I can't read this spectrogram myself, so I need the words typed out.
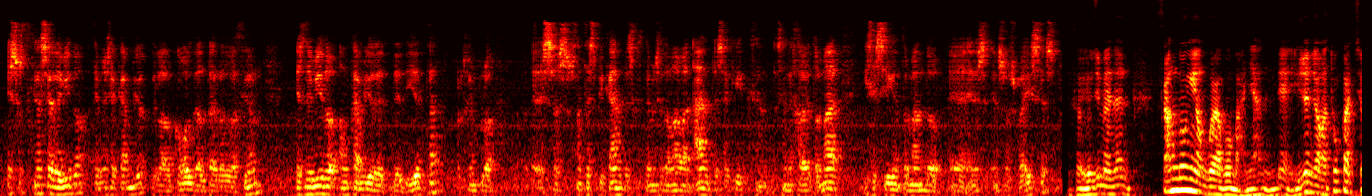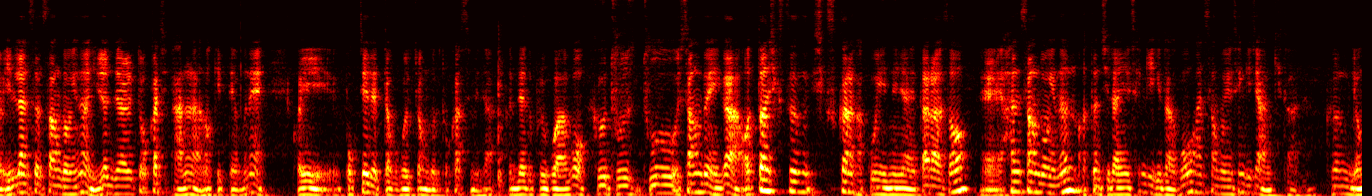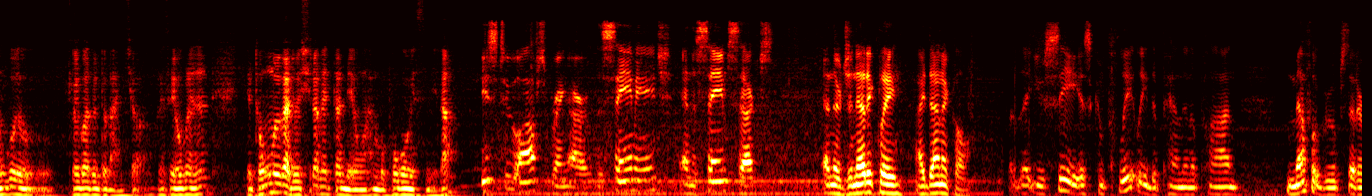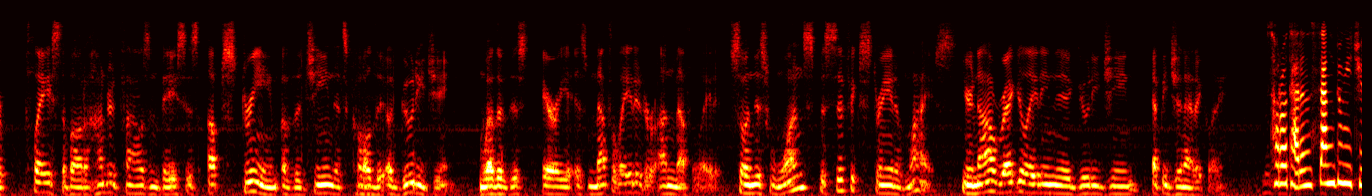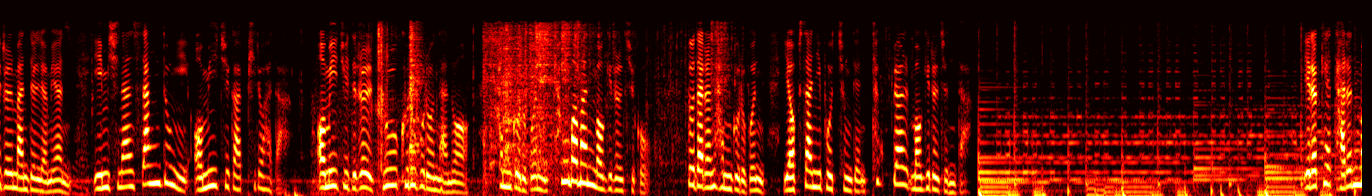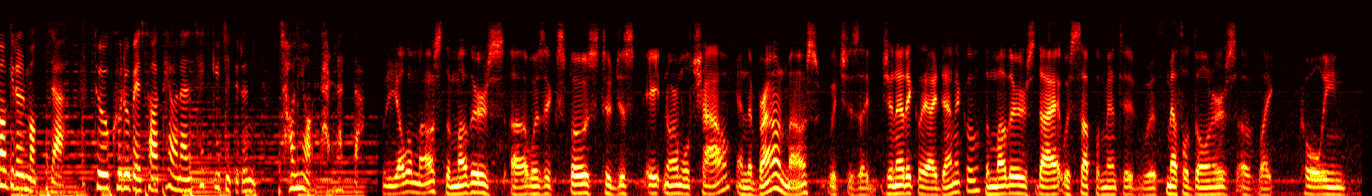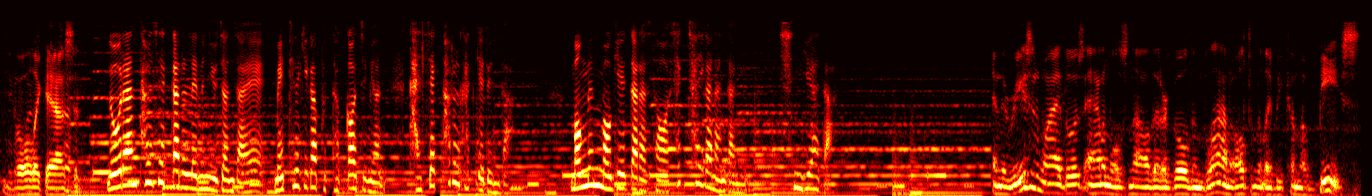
Eso quizás sea debido también ese cambio del alcohol de alta graduación, es debido a un cambio de, de dieta, por ejemplo, esas sustancias picantes que también se tomaban antes aquí, que se han, dejado de tomar y se siguen tomando eh, en, es- en esos países. 요즘에는 쌍둥이 연구라고 많이 하는데 유전자가 똑같죠. 일란성 쌍둥이는 유전자를 똑같이 반을 나눴기 때문에 거의 복제됐다고 볼 정도로 똑같습니다. 근데도 불구하고 그 두 두 쌍둥이가 어떤 식습, 식습관을 갖고 있느냐에 따라서 에, 한 쌍둥이는 어떤 질환이 생기기도 하고 한 쌍둥이 생기지 않기도 하는 그런 연구 결과들도 많죠. 그래서 이번에는 이제 동물 가지고 실험했던 내용을 한번 보고 오겠습니다. These two offspring are the same age and the same sex, and they're genetically identical. That you see is completely dependent upon methyl groups that are placed about 100,000 bases upstream of the gene that's called the agouti gene, Whether this area is methylated or unmethylated. So, in this one specific strain of mice, you're now regulating the agouti gene epigenetically. 서로 다른 쌍둥이 쥐를 만들려면 임신한 쌍둥이 어미 쥐가 필요하다. 어미 쥐들을 두 그룹으로 나누어 한 그룹은 평범한 먹이를 주고 또 다른 한 그룹은 엽산이 보충된 특별 먹이를 준다. 이렇게 다른 먹이를 먹자 두 그룹에서 태어난 새끼쥐들은 전혀 달랐다. The yellow mouse, the mother's uh, was exposed to just ate normal chow, and the brown mouse, which is uh, genetically identical, the mother's diet was supplemented with methyl donors of like choline, folic acid. 노란 털 색깔을 내는 유전자에 메틸기가 붙어 꺼지면 갈색 털을 갖게 된다. 먹는 먹이에 따라서 색 차이가 난다니 신기하다. And the reason why those animals now that are golden blonde ultimately become obese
